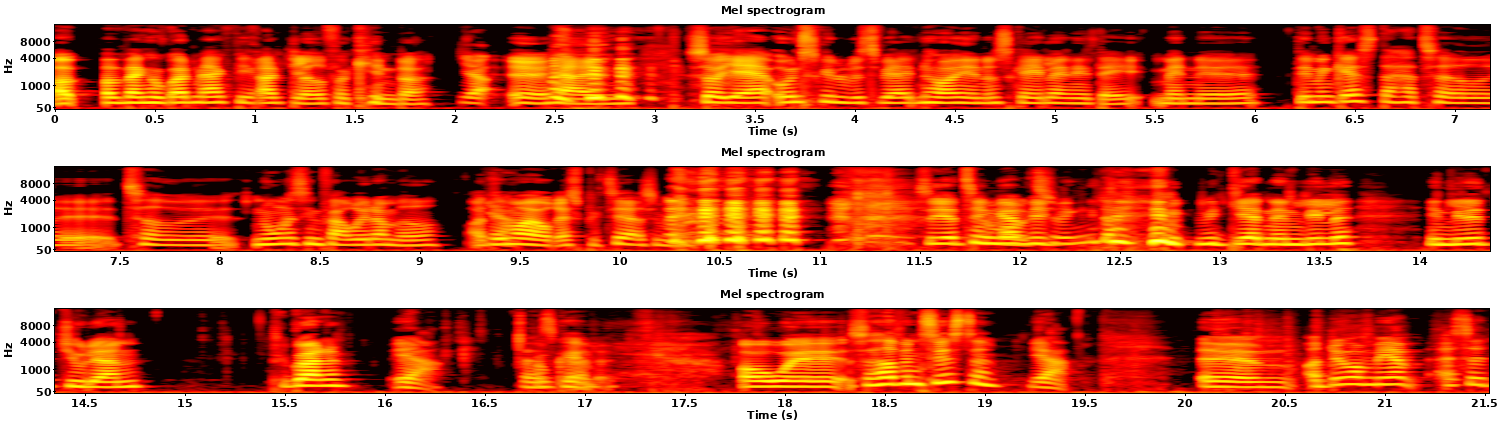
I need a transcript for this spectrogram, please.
Og, og man kan godt mærke, at vi er ret glade for kinder Ja. øh, herinde. så ja, undskyld, hvis vi er i den høje ende af skalaen i dag. Men øh, det er min gæst, der har taget, øh, taget øh, nogle af sine favoritter med. Og det Ja. må jeg jo respektere simpelthen. så jeg tænker, vi, vi giver den en lille, en lille Julian. Skal vi gøre det? Ja, lad os Okay. gøre det. Og øh, så havde vi den sidste. Ja. Øhm, og det var mere, altså,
